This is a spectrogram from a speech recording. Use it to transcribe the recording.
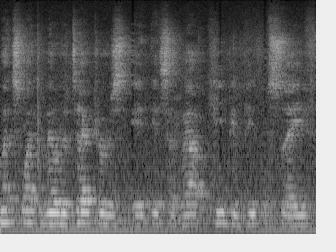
Much like the metal detectors, it, it's about keeping people safe,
